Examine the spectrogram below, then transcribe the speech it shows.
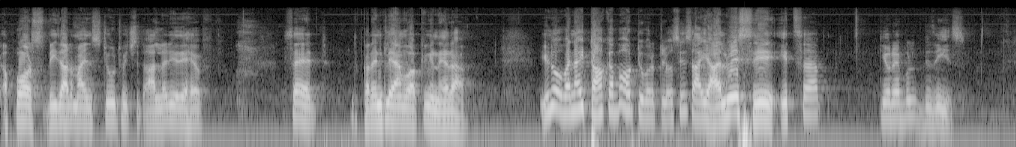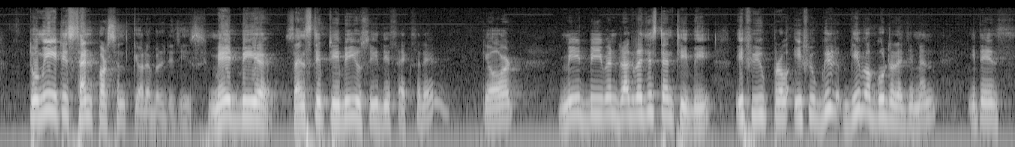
of course these are my institute which already they have said currently i am working in era you know when i talk about tuberculosis i always say it's a curable disease. To me, it is 100% curable disease. May it be a sensitive TB, you see this X-ray, cured. May it be even drug-resistant TB. If you, if you give, give a good regimen, it is.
